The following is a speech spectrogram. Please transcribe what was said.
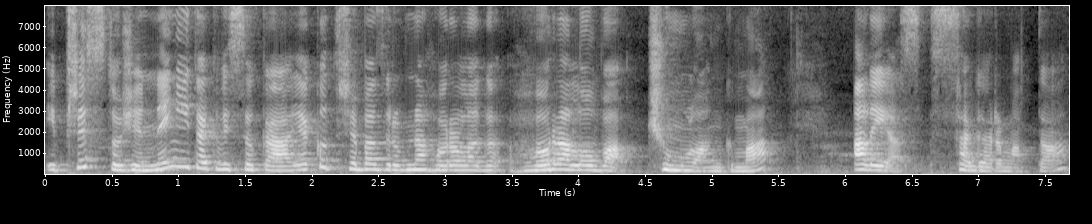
i přesto, že není tak vysoká jako třeba zrovna Horalaga- Horalova Čumulangma, alias Sagarmata,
